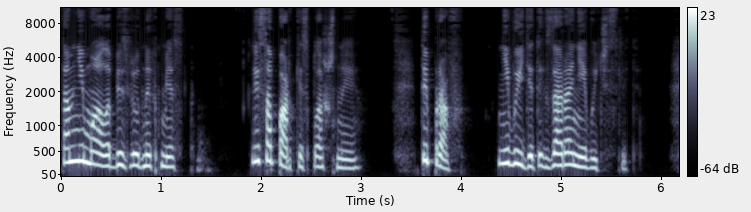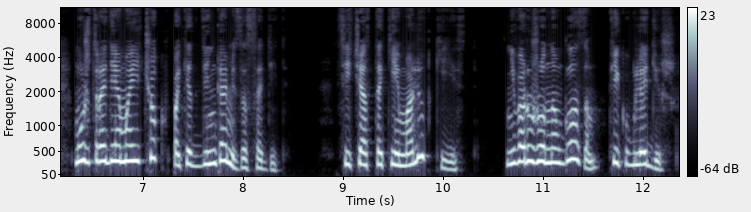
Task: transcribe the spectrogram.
там немало безлюдных мест. Лесопарки сплошные. Ты прав, не выйдет их заранее вычислить. Может, радиомаячок в пакет с деньгами засадить? Сейчас такие малютки есть. Невооруженным глазом фиг углядишь.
